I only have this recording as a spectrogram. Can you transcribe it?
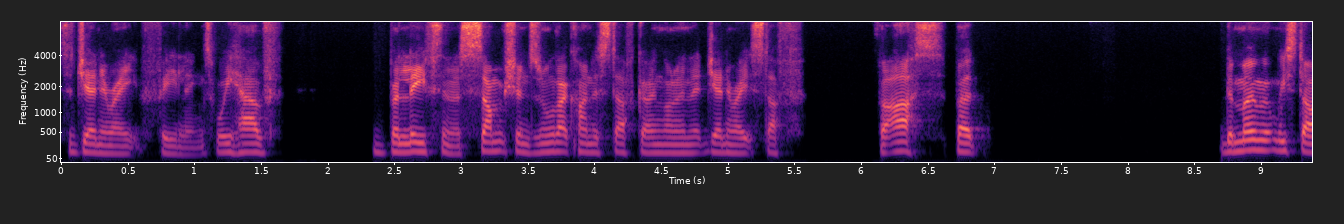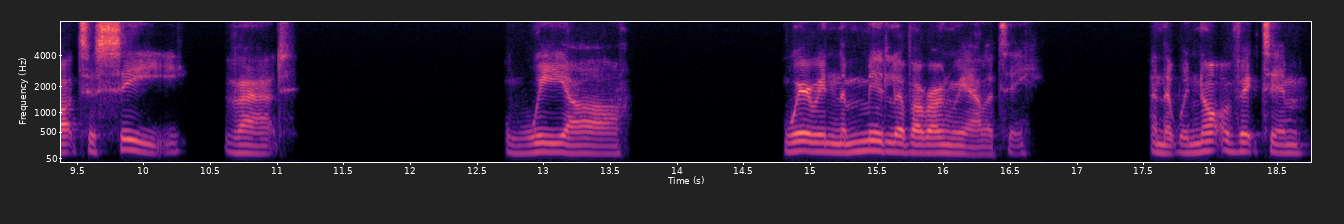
to generate feelings. We have beliefs and assumptions and all that kind of stuff going on and it generates stuff for us. But the moment we start to see that we are we're in the middle of our own reality and that we're not a victim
